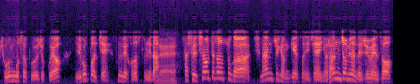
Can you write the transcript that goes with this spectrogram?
좋은 모습을 보여줬고요. 일곱 번째 승리를 거뒀습니다. 네. 사실 최원태 선수가 지난주 경기에서는 이제 11점이나 내주면서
